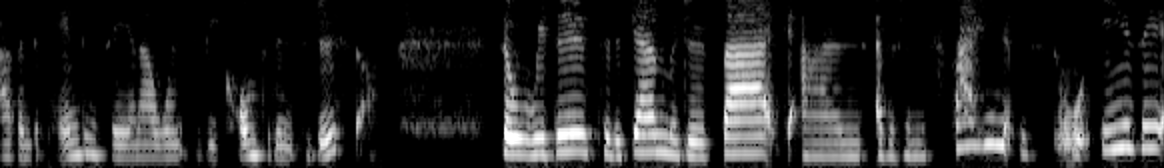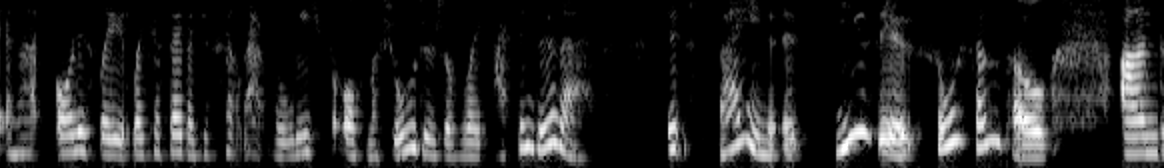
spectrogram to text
have independency and I want to be confident to do stuff. So we do to the gym, we do back, and everything was fine. It was so easy, and I honestly, like I said, I just felt that relief off my shoulders of like I can do this. It's fine. It's easy. It's so simple. And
